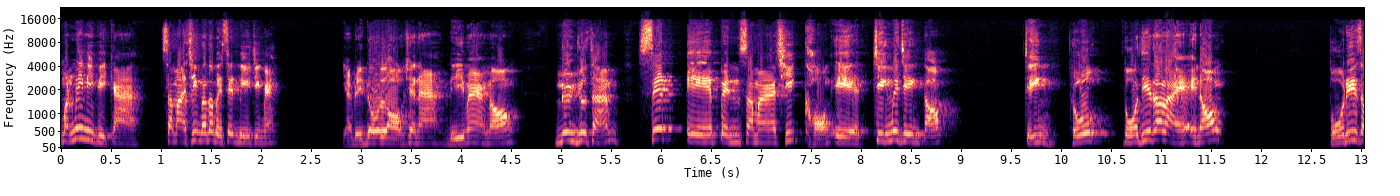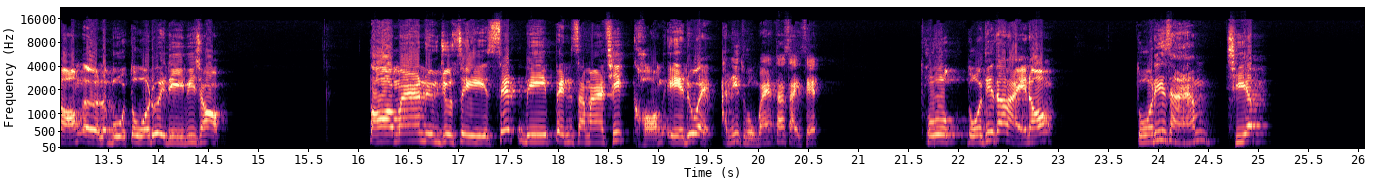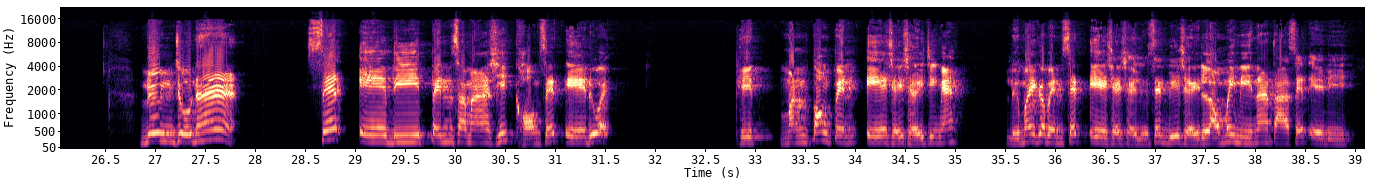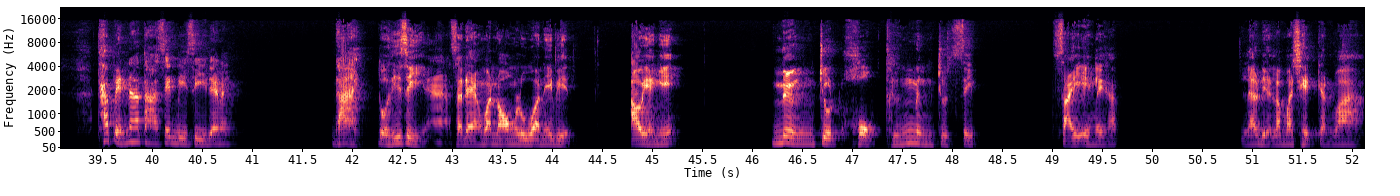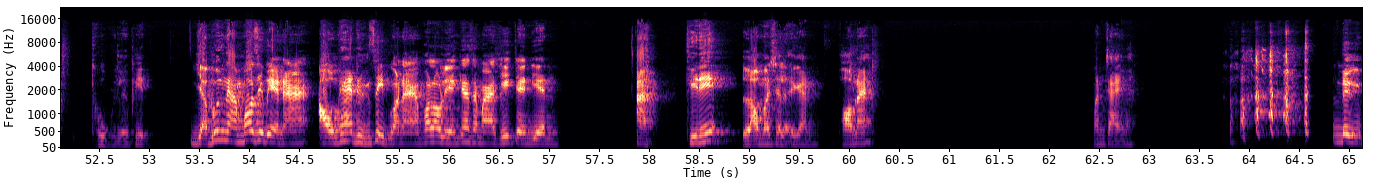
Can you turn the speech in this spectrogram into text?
มันไม่มีปีกา สมาชิกมันต้องเป็นเซตดีจริงไหมอย่าไปโดนหลอกใช่นะ ดีมากน้อง1.3เซต A เป็นสมาชิกของ A จริงไม่จริงตอบจริง ถูก ตัวที่เท่าไหร่ไอ้น้อง ตัวที่สองเออ ระบุตัวด้วยดีพี่ชอบ ต่อมา 1.4 เซต B เป็นสมาชิกของ A ด้วย อันนี้ถูกไหมถ้าใส่เซตถูกตัวที่เท่าไหร่น้อง ตัวที่ 3 เฉียบ 1.5 เซต AB เป็นสมาชิกของเซต A ด้วย ผิดมันต้องเป็น A เฉยๆจริงไหมหรือไม่ก็เป็นเซต A เฉยๆหรือเซต B เฉยเราไม่มีหน้าตาเซต AB ถ้าเป็นหน้าตาเซต BC ได้ไหม ได้ตัวที่4อ่าแสดงว่าน้องรู้ว่านี้ผิด เอาอย่างนี้1.6ถึง1.10ใส่เองเลยครับ แล้วเดี๋ยวเรามาเช็คกันว่าถูกหรือผิด อย่าเพิ่งนำข้อ11นะ เอาแค่ถึง10ก่อนนะ เพราะเราเรียนแค่สมาชิกใจเย็นอะทีนี้เรามาเฉลยกัน พร้อมนะ มั่นใจไหม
